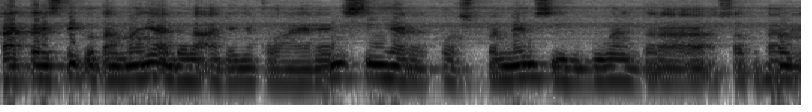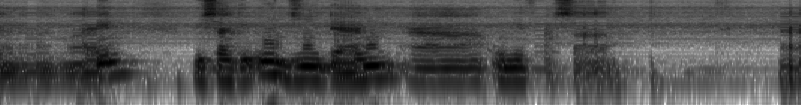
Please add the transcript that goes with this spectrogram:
Karakteristik utamanya adalah adanya koherensi, ada korespondensi hubungan antara satu hal dan yang lain bisa diuji dan uh, universal. Nah,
